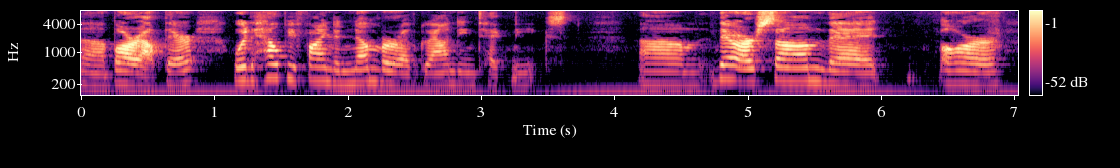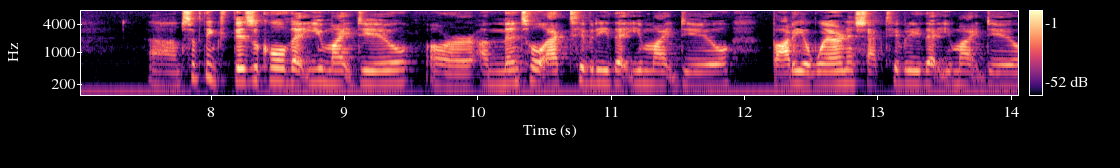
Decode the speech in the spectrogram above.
uh, bar out there would help you find a number of grounding techniques. Um, there are some that are um, something physical that you might do, or a mental activity that you might do, body awareness activity that you might do.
